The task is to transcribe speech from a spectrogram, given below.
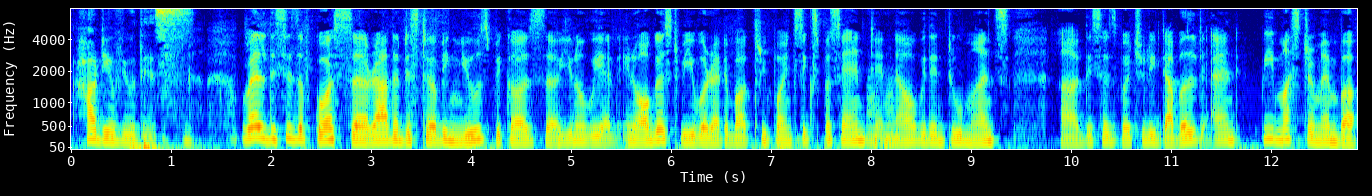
How do you view this? Well, this is of course uh, rather disturbing news because uh, you know we had, in August we were at about 3.6 percent, and now within two months uh, this has virtually doubled. And we must remember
